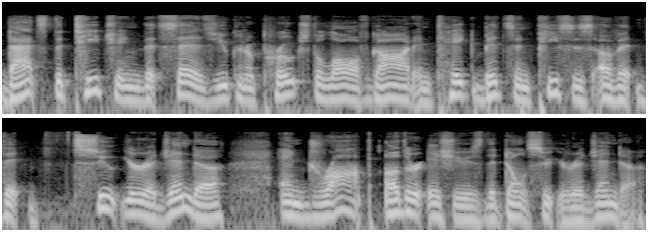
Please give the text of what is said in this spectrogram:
That's the teaching that says you can approach the law of God and take bits and pieces of it that suit your agenda and drop other issues that don't suit your agenda.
